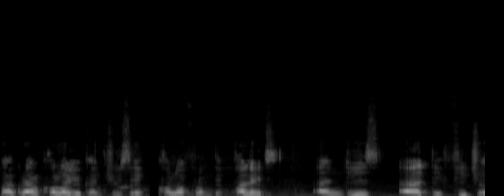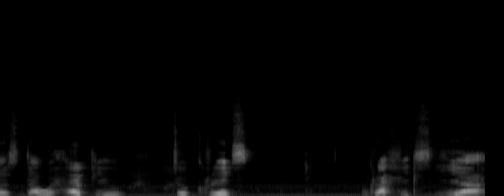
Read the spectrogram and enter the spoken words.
background color, you can choose a color from the palette and these are the features that will help you to create graphics here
